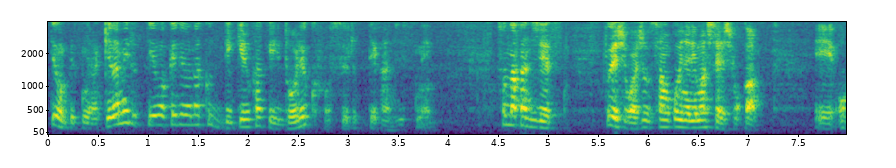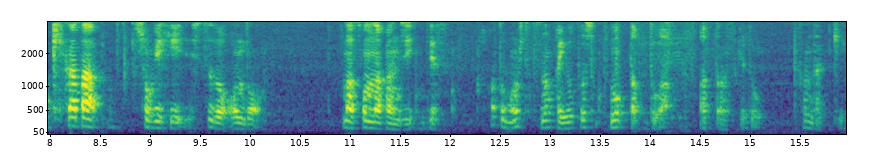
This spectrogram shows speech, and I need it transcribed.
でも別に諦めるというわけではなく、できる限り努力をするという感じですね。そんな感じです。どうでしょうか？ちょっと参考になりましたでしょうか？えー、置き方、衝撃、湿度、温度、まあ、そんな感じです。あともう一つ何か言おうと思ったことがあったんですけど、なんだっけ？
